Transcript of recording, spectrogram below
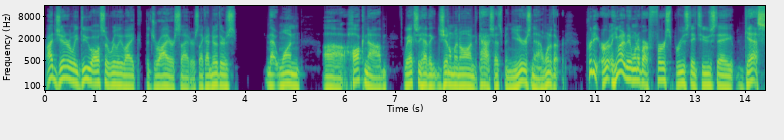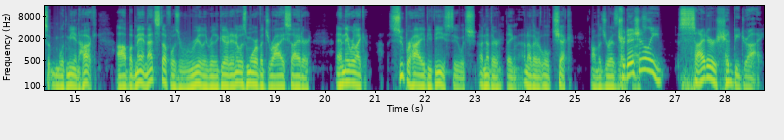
I generally do also really like the drier ciders. Like I know there's that one uh, Hawk Knob. We actually had the gentleman on. Gosh, that's been years now. One of the pretty early. He might have been one of our first Brews Day Tuesday guests with me and Huck. Uh, but man, that stuff was really really good, and it was more of a dry cider, and they were like super high ABVs too, which another thing, another little check on the. Lightbox. Traditionally, cider should be dry.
